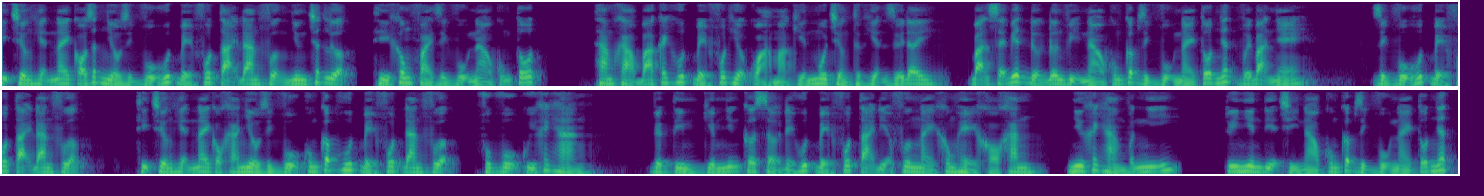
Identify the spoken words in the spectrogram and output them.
Thị trường hiện nay có rất nhiều dịch vụ hút bể phốt tại Đan Phượng nhưng chất lượng thì không phải dịch vụ nào cũng tốt. Tham khảo 3 cách hút bể phốt hiệu quả mà kiến môi trường thực hiện dưới đây, bạn sẽ biết được đơn vị nào cung cấp dịch vụ này tốt nhất với bạn nhé. Dịch vụ hút bể phốt tại Đan Phượng Thị trường hiện nay có khá nhiều dịch vụ cung cấp hút bể phốt Đan Phượng, phục vụ quý khách hàng. Việc tìm kiếm những cơ sở để hút bể phốt tại địa phương này không hề khó khăn, như khách hàng vẫn nghĩ. Tuy nhiên địa chỉ nào cung cấp dịch vụ này tốt nhất,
